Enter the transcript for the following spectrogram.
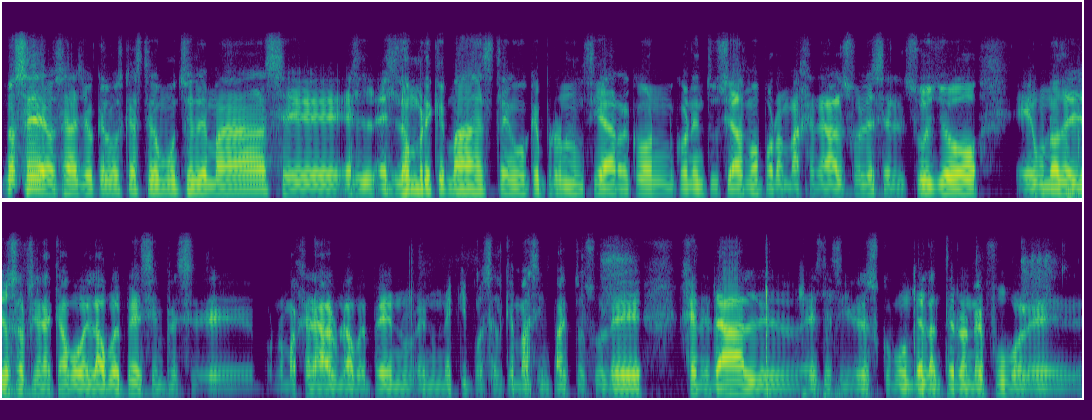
No sé, o sea, yo que los casteo mucho y demás, eh, el, nombre que más tengo que pronunciar con, entusiasmo, por lo más general, suele ser el suyo. Eh, uno de ellos, al fin y al cabo, el AVP, siempre es, por lo más general, un AVP en, en, un equipo es el que más impacto suele generar. es decir, es como un delantero en el fútbol. Eh,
